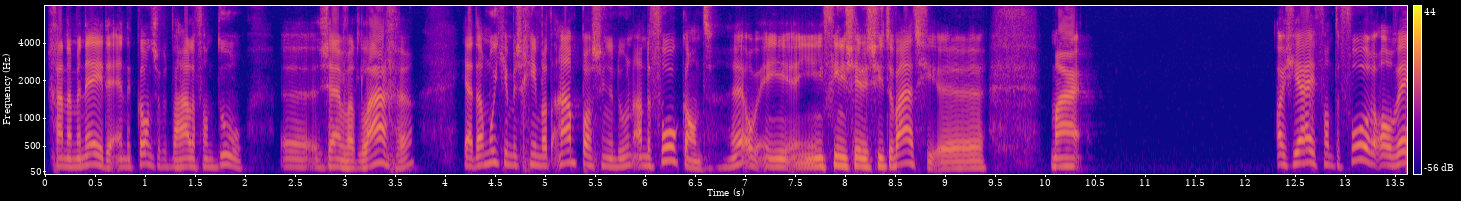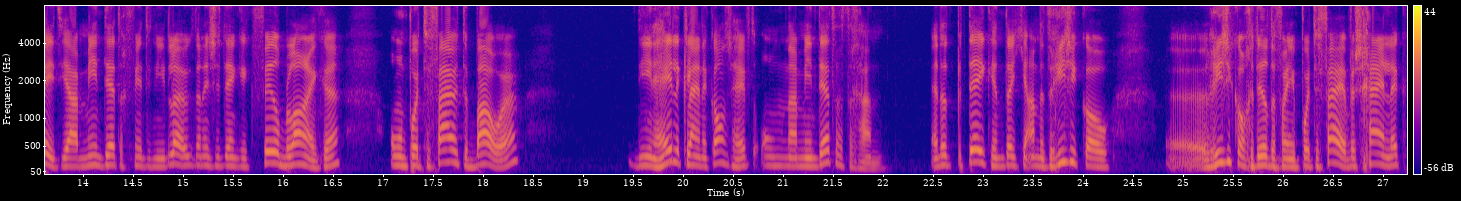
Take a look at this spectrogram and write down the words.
gaan naar beneden en de kans op het behalen van het doel zijn wat lager, ja, dan moet je misschien wat aanpassingen doen aan de voorkant hè, in, je, in je financiële situatie. Uh, maar als jij van tevoren al weet, ja, min 30 vind ik niet leuk, dan is het denk ik veel belangrijker om een portefeuille te bouwen die een hele kleine kans heeft om naar min 30 te gaan. En dat betekent dat je aan het risico, uh, risicogedeelte van je portefeuille waarschijnlijk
